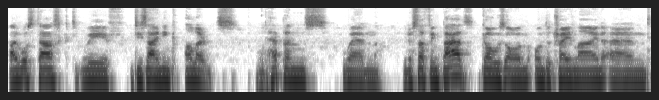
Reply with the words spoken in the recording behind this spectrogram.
I was tasked with designing alerts. What happens when you know something bad goes on on the train line and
